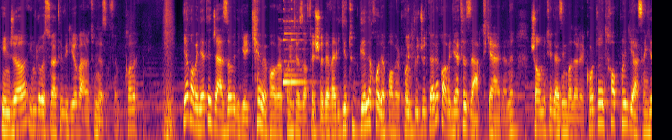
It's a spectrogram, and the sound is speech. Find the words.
اینجا این رو به صورت ویدیو براتون اضافه می‌کنه. یه قابلیت جذاب دیگه که به پاورپوینت اضافه شده و دیگه تو دل خود پاورپوینت وجود داره قابلیت ضبط کردنه. شما می‌تونید از این بالا رکورد رو انتخاب کنید یا اصلا یه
